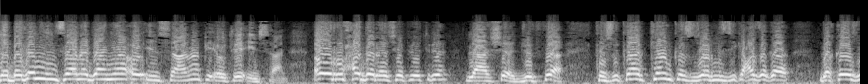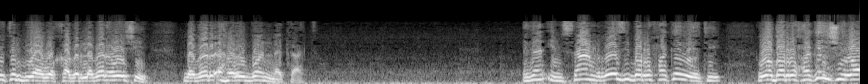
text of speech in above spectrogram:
لە بەدەن ئینسانە دانیا ئەو ئینسانە پێ ئەوترێ ئینسان. ئەو ڕوحە دەرەچێ پێوترێ لاشە جثە کە سوکار کام کەس زۆر نزیک حەزەکە دقێ زووتر بیا بۆ قبر لەبەر ئەوەیشی لەبەر ئەوەی بۆن نەکات ئذن ئینسان ڕێزی بە ڕوحەکەوێتی وە بە ڕوحەکەیشیوە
